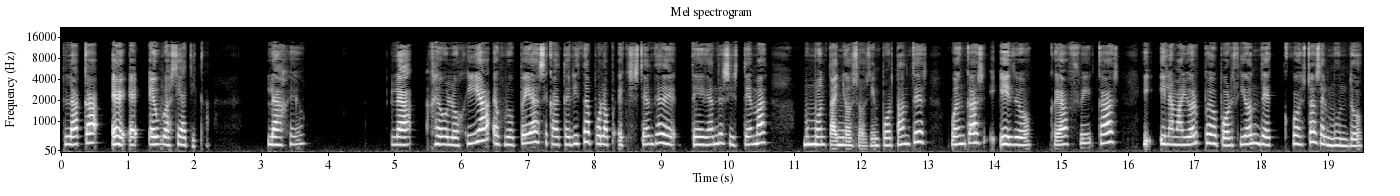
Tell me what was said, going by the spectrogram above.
placa e, e, euroasiática. La, La geología europea se caracteriza por la existencia de, grandes sistemas montañosos, importantes cuencas hidrográficas y, la mayor proporción de costas del mundo.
